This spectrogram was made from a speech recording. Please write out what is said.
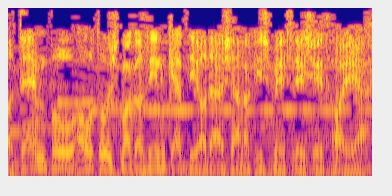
A Tempo autós magazin keddi adásának ismétlését hallják.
